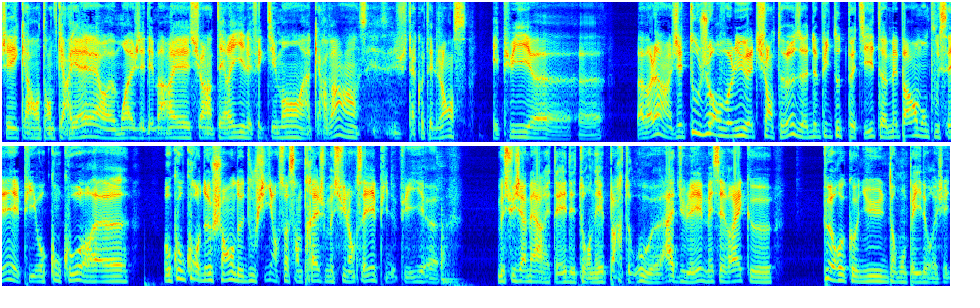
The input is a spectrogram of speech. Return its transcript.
J'ai 40 ans de carrière, euh, moi j'ai démarré sur un terril effectivement à Carvin, hein, c'est c'est juste à côté de Lens. Et puis, euh, euh, bah voilà, j'ai toujours voulu être chanteuse depuis toute petite, mes parents m'ont poussé, et puis au concours, euh, au concours de chant de Douchy en 73, je me suis lancé, et puis depuis, euh, me suis jamais arrêté, détourné partout, euh, adulé, mais c'est vrai que peu reconnu dans mon pays d'origine.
